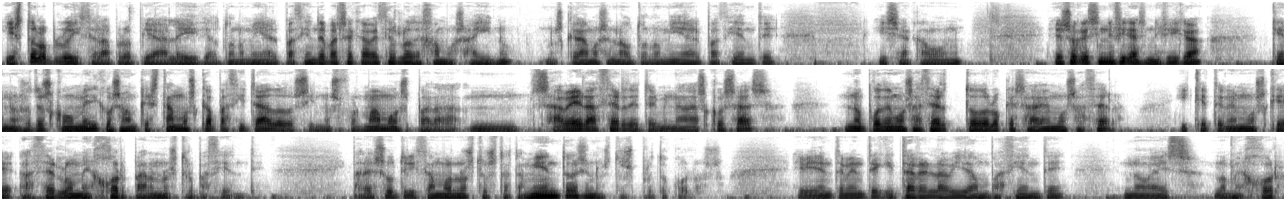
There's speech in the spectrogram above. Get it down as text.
Y esto lo, lo, dice la propia ley de autonomía del paciente. Pasa que a veces lo dejamos ahí, ¿no? Nos quedamos en la autonomía del paciente y se acabó. ¿Eso qué significa? Significa que nosotros como médicos, aunque estamos capacitados y nos formamos para mm, saber hacer determinadas cosas, no podemos hacer todo lo que sabemos hacer y que tenemos que hacerlo mejor para nuestro paciente. Para eso utilizamos nuestros tratamientos y nuestros protocolos. Evidentemente, quitarle la vida a un paciente no es lo mejor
